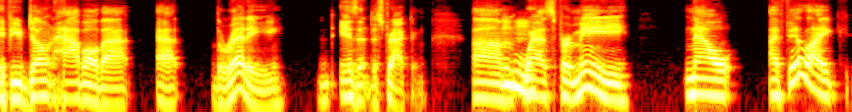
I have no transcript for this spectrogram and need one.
if you don't have all that at the ready, isn't distracting. Um, Mhm. Whereas for me, now I feel like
